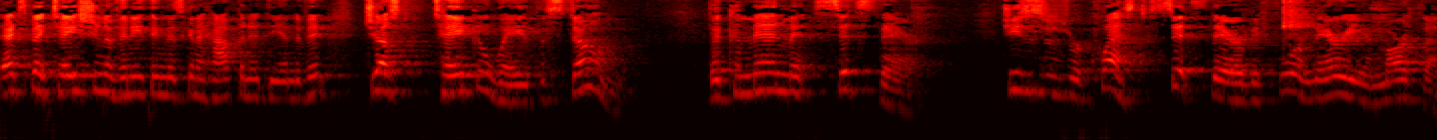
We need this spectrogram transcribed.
expectation of anything that's going to happen at the end of it. Just take away the stone. The commandment sits there. Jesus' request sits there before Mary and Martha,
